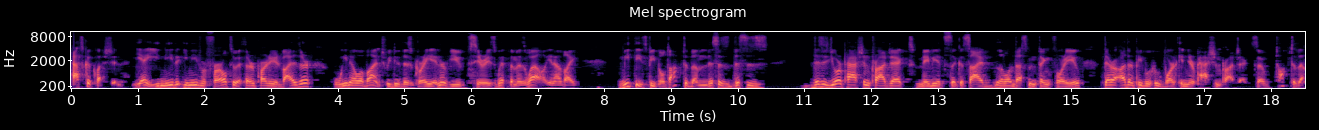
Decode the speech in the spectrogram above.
ask a question. Yeah you need you need referral to a third party advisor? We know a bunch. We do this great interview series with them as well you know like meet these people talk to them this is this is this is your passion project. Maybe it's like a side little investment thing for you. There are other people who work in your passion project. So talk to them.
